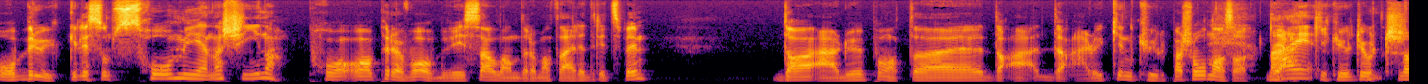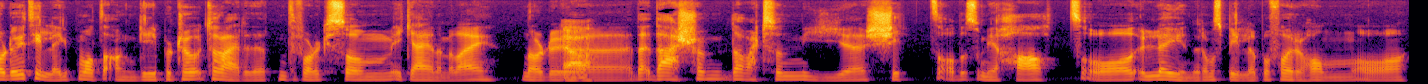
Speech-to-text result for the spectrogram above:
og bruker liksom så mye energi da på å prøve å overbevise alle andre om at det er et drittspill. Da er du på en måte Da er, da er du ikke en kul person, altså. Det er ikke kult gjort. Når du i tillegg på en måte angriper tro- troverdigheten til folk som ikke er enig med deg når du, Ja. det, det, er så, det har vært så mye shit og det er så mye hat og løgner om spillet på forhånd og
